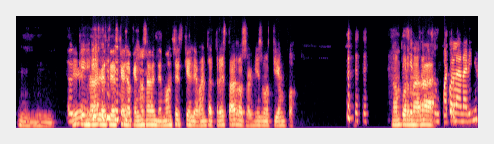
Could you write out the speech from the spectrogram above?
Mm, no, es que lo que no saben de Monse es que levanta tres tarros al mismo tiempo. No por nada. Con la nariz.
